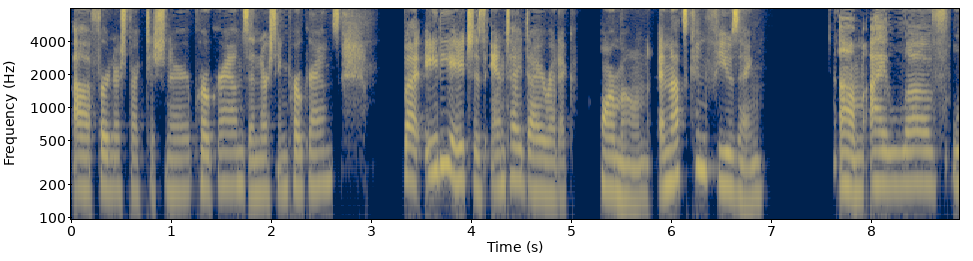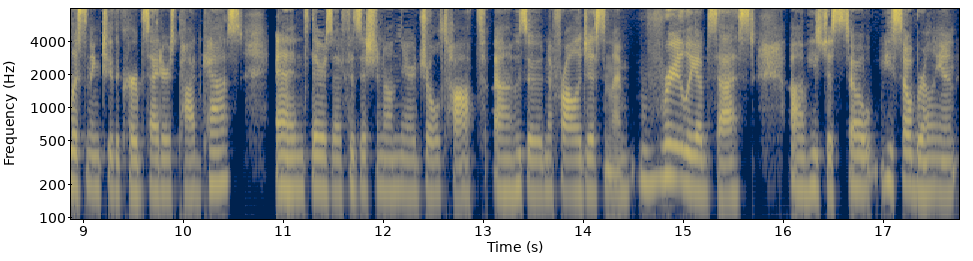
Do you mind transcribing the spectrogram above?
uh, for nurse practitioner programs and nursing programs. But ADH is anti-diuretic hormone, and that's confusing. Um, I love listening to the Curbsiders podcast, and there's a physician on there, Joel Topf, uh, who's a nephrologist, and I'm really obsessed. Um, he's just so he's so brilliant,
